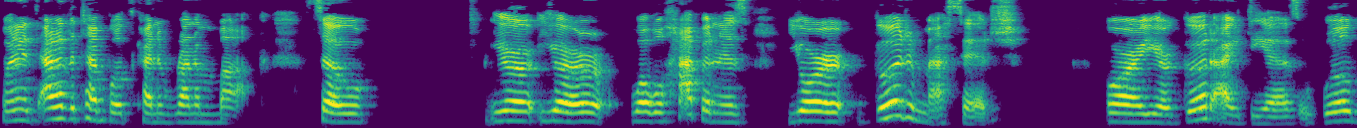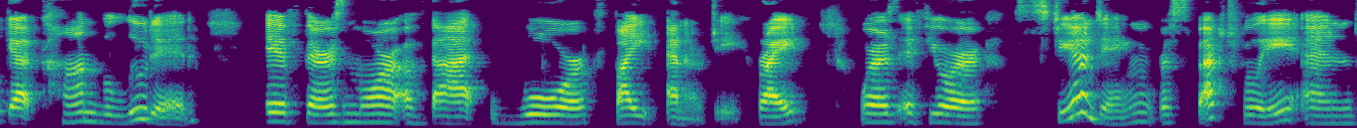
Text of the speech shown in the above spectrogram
when it's out of the temple, it's kind of run amok. So your your what will happen is your good message or your good ideas will get convoluted if there's more of that war fight energy, right? Whereas if you're standing respectfully and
